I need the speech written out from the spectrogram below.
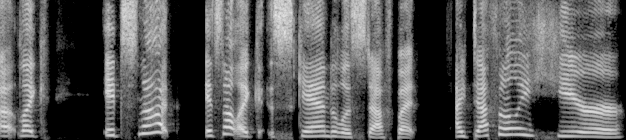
uh, like, it's not it's not like scandalous stuff, but I definitely hear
